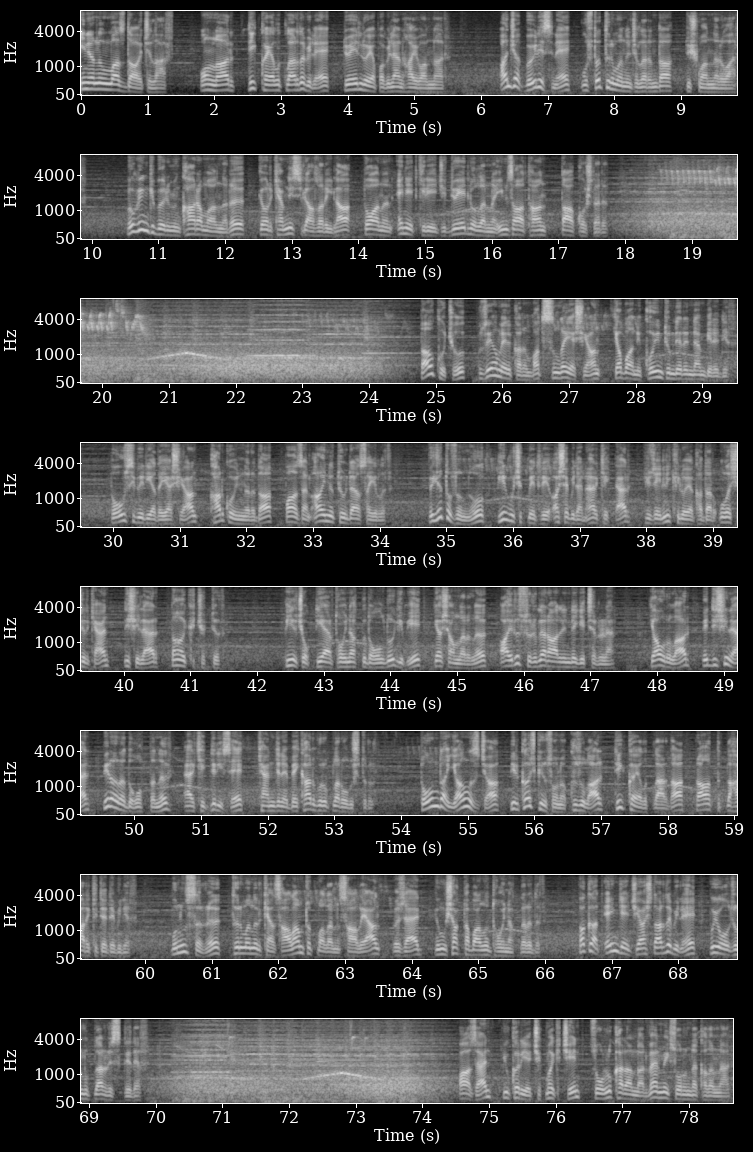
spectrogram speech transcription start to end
İnanılmaz dağcılar. Onlar dik kayalıklarda bile düello yapabilen hayvanlar. Ancak böylesine usta tırmanıcıların da düşmanları var. Bugünkü bölümün kahramanları görkemli silahlarıyla doğanın en etkileyici düellolarına imza atan dağ koçları. Dağ koçu, Kuzey Amerika'nın batısında yaşayan yabani koyun türlerinden biridir. Doğu Sibirya'da yaşayan kar koyunları da bazen aynı türden sayılır. Vücut uzunluğu 1,5 metreyi aşabilen erkekler 150 kiloya kadar ulaşırken dişiler daha küçüktür. Birçok diğer toynaklıda olduğu gibi yaşamlarını ayrı sürüler halinde geçirirler. Yavrular ve dişiler bir arada otlanır, erkekler ise kendine bekar gruplar oluşturur. Doğumdan yalnızca birkaç gün sonra kuzular dik kayalıklarda rahatlıkla hareket edebilir. Bunun sırrı tırmanırken sağlam tutmalarını sağlayan özel yumuşak tabanlı toynaklarıdır. Fakat en genç yaşlarda bile bu yolculuklar risklidir. Bazen yukarıya çıkmak için zorlu kararlar vermek zorunda kalırlar.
